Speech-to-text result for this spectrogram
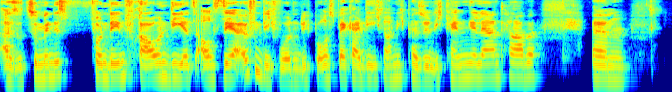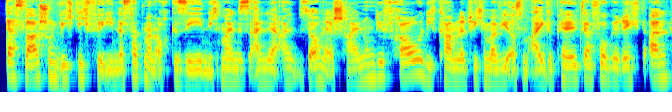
also zumindest von den Frauen, die jetzt auch sehr öffentlich wurden durch Boris Becker, die ich noch nicht persönlich kennengelernt habe. Ähm, das war schon wichtig für ihn. Das hat man auch gesehen. Ich meine, das ist, eine, das ist auch eine Erscheinung, die Frau. Die kam natürlich immer wie aus dem Ei gepellt da vor Gericht an,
